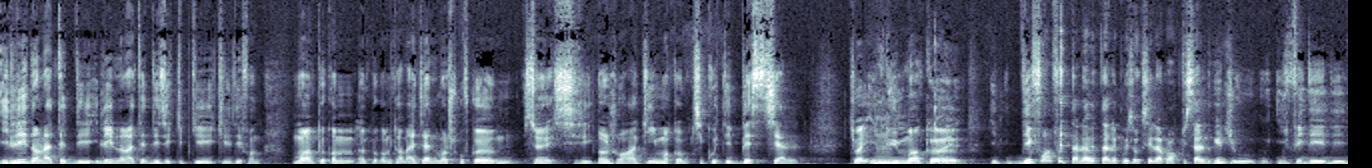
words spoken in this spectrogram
Il est dans la tête des, il est dans la tête des équipes qui, qui le défendent. Moi, un peu comme, un peu comme toi, Madiane, moi je trouve que c'est un, joueur à qui il manque un petit côté bestial. Tu vois, il mm. lui manque. Euh, des fois, en fait, tu as l'impression que c'est la Marcus Aldridge où, il fait des, des,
